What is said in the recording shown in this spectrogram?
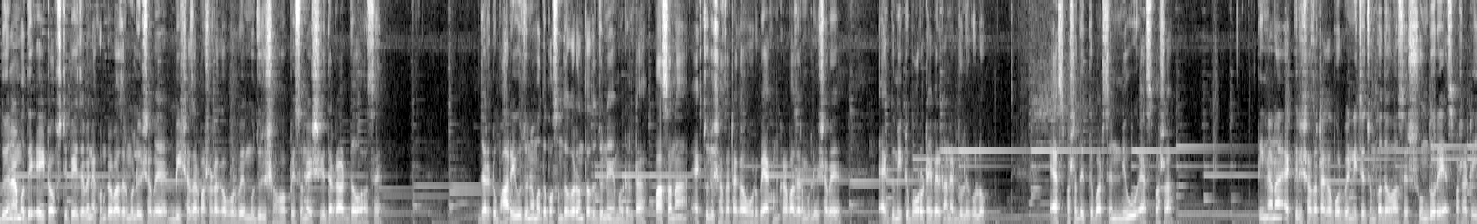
দুই আনার মধ্যে এই টপসটি পেয়ে যাবেন এখনকার বাজার মূল্য হিসাবে বিশ হাজার পাঁচশো টাকা পড়বে, মজুরি সহ পেছনে সিদার রাট দেওয়া আছে। যারা একটু ভারী ওজনের মধ্যে পছন্দ করেন, তাদের জন্য এই মডেলটা পাঁচ আনা একচল্লিশ হাজার টাকা পড়বে এখনকার বাজার মূল্য হিসাবে। একদমই একটু বড় টাইপের কানের দুলেগুলো অ্যাসপাশা দেখতে পাচ্ছেন নিউ অ্যাসপাশা তিন আনা একত্রিশ হাজার টাকা পড়বে, নিচে ঝুমকা দেওয়া আছে, সুন্দর এই অ্যাসপাশাটি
